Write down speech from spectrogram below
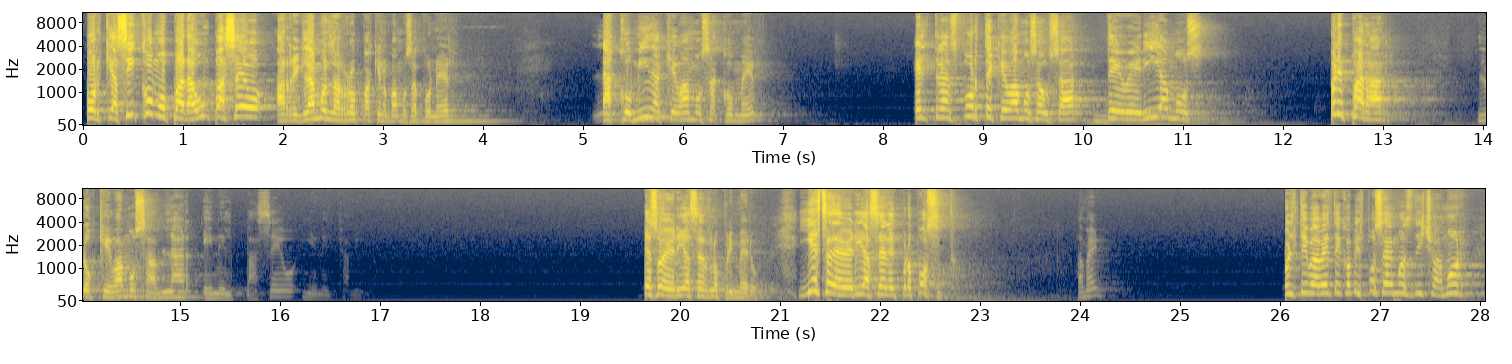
porque así como para un paseo arreglamos la ropa que nos vamos a poner, la comida que vamos a comer, el transporte que vamos a usar, deberíamos preparar lo que vamos a hablar en el paseo y en el camino. Eso debería ser lo primero. Y ese debería ser el propósito. Amén. Últimamente con mi esposa hemos dicho, amor,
